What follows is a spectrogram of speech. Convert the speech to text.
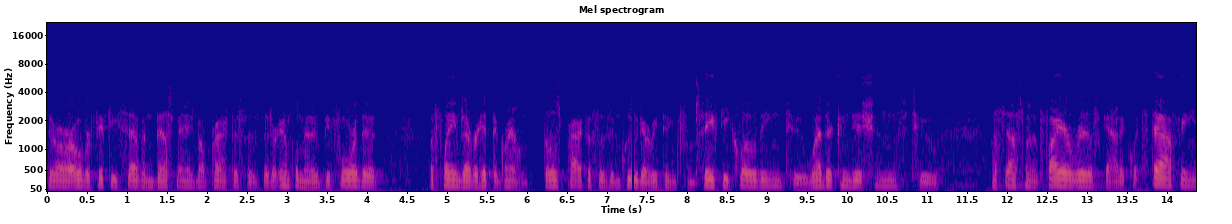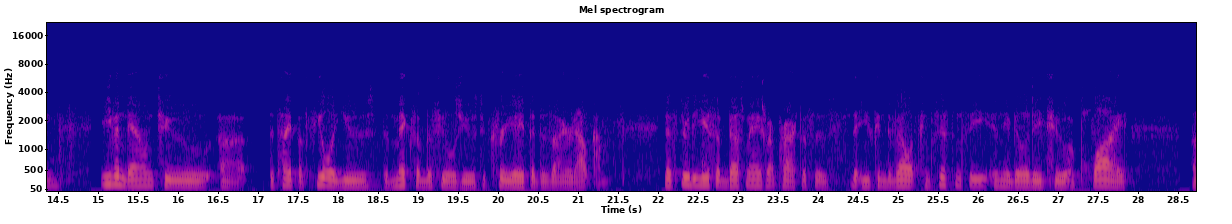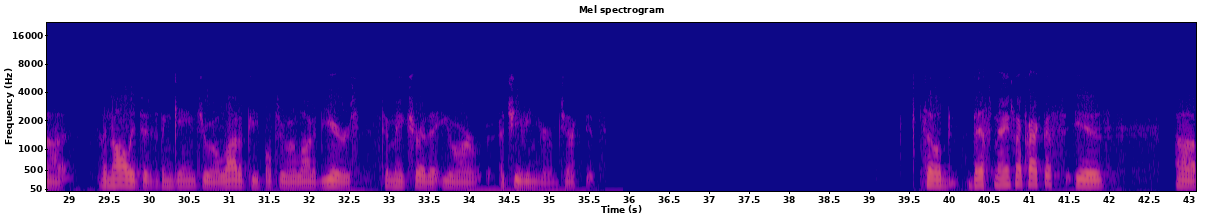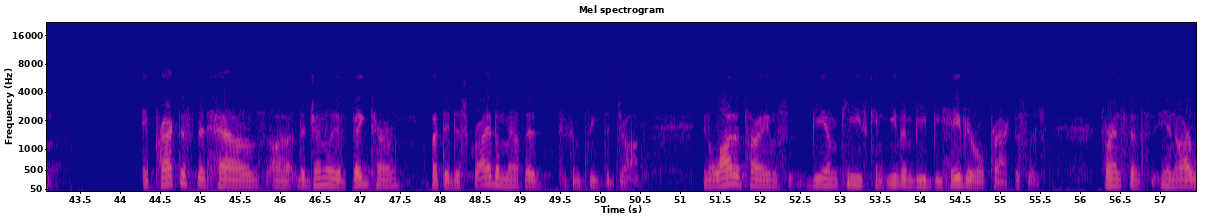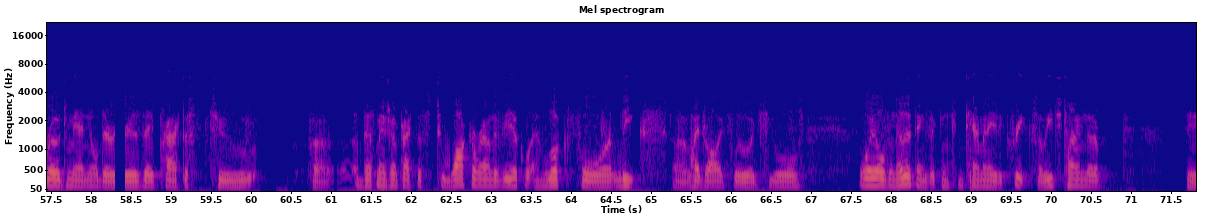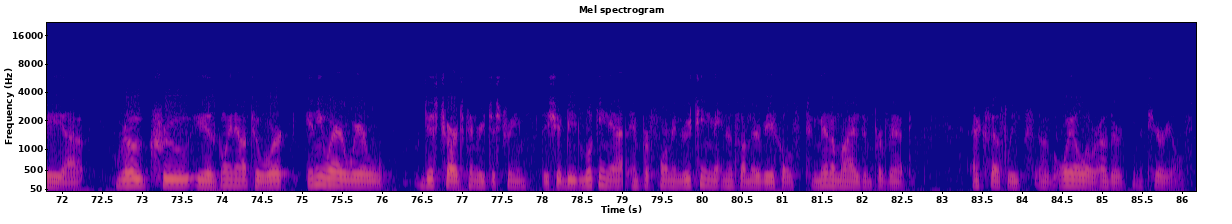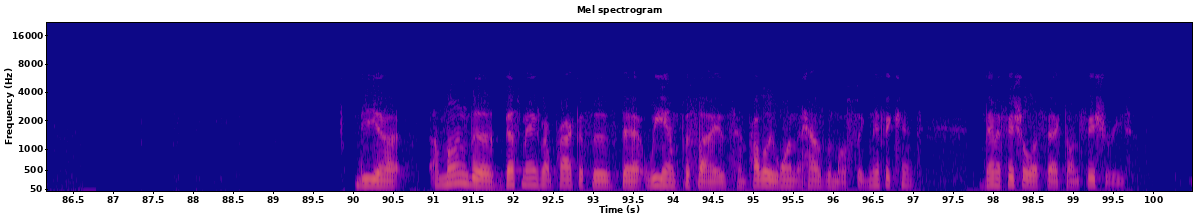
there are over 57 best management practices that are implemented before the, the flames ever hit the ground. Those practices include everything from safety clothing to weather conditions to assessment of fire risk, adequate staffing, even down to uh, the type of fuel used, the mix of the fuels used to create the desired outcome. It's through the use of best management practices that you can develop consistency and the ability to apply uh, the knowledge that has been gained through a lot of people through a lot of years to make sure that you are achieving your objectives. So best management practice is uh, a practice that has, uh, generally a vague term, but they describe a method to complete the job. And a lot of times, BMPs can even be behavioral practices. For instance, in our roads manual, there is a practice to, uh, a best management practice to walk around a vehicle and look for leaks of hydraulic fluid, fuels, oils and other things that can contaminate a creek. So each time that a, a uh, road crew is going out to work anywhere where discharge can reach a stream, they should be looking at and performing routine maintenance on their vehicles to minimize and prevent excess leaks of oil or other materials. The, uh, among the best management practices that we emphasize and probably one that has the most significant beneficial effect on fisheries,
